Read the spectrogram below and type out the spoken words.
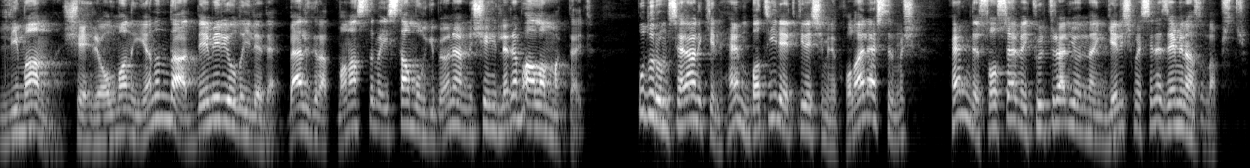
liman şehri olmanın yanında demiryolu ile de Belgrad, Manastır ve İstanbul gibi önemli şehirlere bağlanmaktaydı. Bu durum Selanik'in hem Batı ile etkileşimini kolaylaştırmış hem de sosyal ve kültürel yönden gelişmesine zemin hazırlamıştır.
